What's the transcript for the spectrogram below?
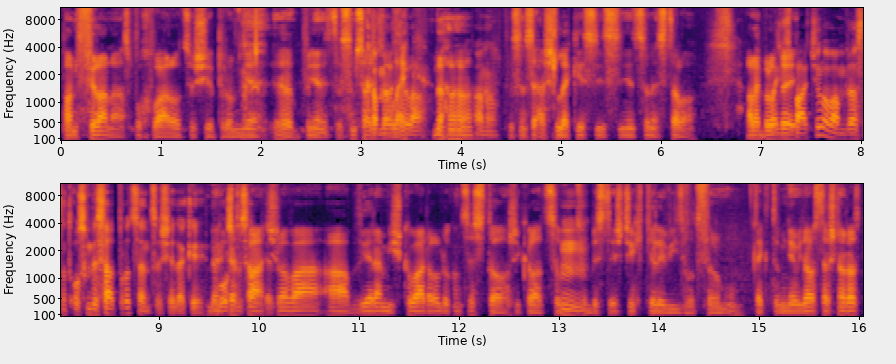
pan Fila nás pochválil, což je pro mě uh, úplně, to jsem se až lek, no, no, ano. to jsem se až lek, jestli si něco nestalo. Ale bylo Paní to... Spáčilová vám dala snad 80%, což je taky, nebo 85. Spáčilová a Věra Míšková dala dokonce 100, říkala, co, hmm. co byste ještě chtěli víc od filmu, tak to mě udělalo strašnou radost,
